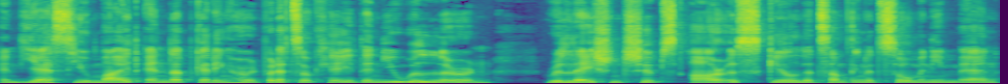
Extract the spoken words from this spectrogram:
And yes, you might end up getting hurt, but that's okay. Then you will learn. Relationships are a skill. That's something that so many men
